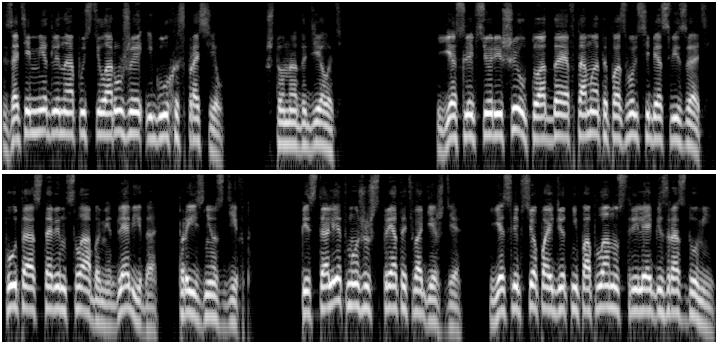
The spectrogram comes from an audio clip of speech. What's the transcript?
затем медленно опустил оружие и глухо спросил, что надо делать. «Если все решил, то отдай автомат и позволь себя связать. Пута оставим слабыми, для вида», — произнес Дифт. «Пистолет можешь спрятать в одежде. Если все пойдет не по плану, стреляй без раздумий».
